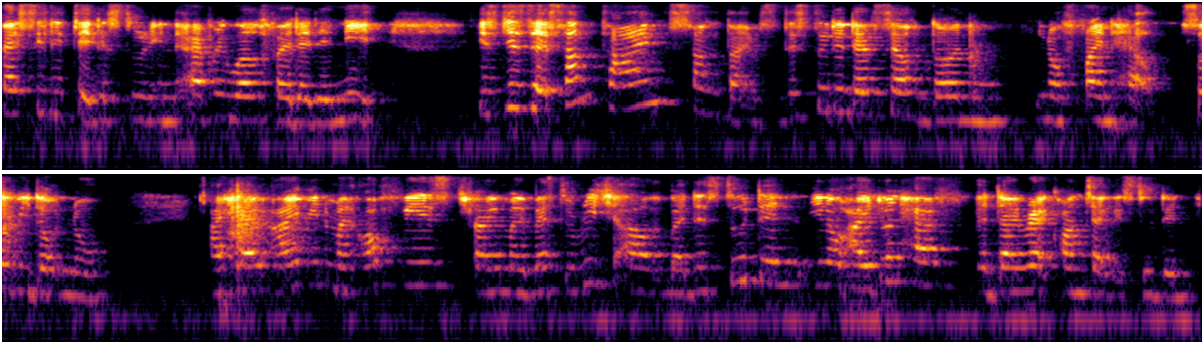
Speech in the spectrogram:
facilitate the student in every welfare that they need. It's just that sometimes, sometimes the student themselves don't, you know, find help, so we don't know. I have, I'm in my office trying my best to reach out, but the student, you know, I don't have a direct contact with student.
